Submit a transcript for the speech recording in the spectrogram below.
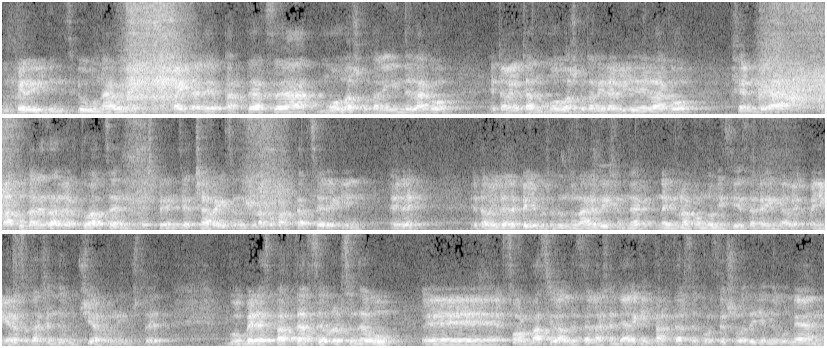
guk ere egiten dizkogunak, baina baita ere parte hartzea modu askotan egin delako eta benetan modu askotan erabili delako jendea batutan ez da gertuatzen esperientzia txarrak izan ditulako parte hartzearekin ere eta baita ere peio esaten duena gati jendeak nahi dulako ondo bizi ez egin gabe, baina gerazotak jende gutxiago nik uste. Guk berez parte hartzea ulertzen dugu e, formazio aldezela, jendearekin parte hartze prozesu bat egin dugunean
